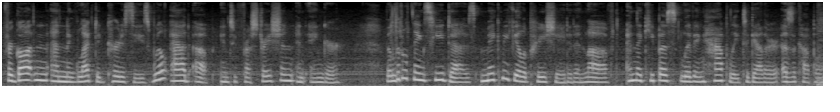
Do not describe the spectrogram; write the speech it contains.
forgotten and neglected courtesies will add up into frustration and anger. The little things he does make me feel appreciated and loved, and they keep us living happily together as a couple.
